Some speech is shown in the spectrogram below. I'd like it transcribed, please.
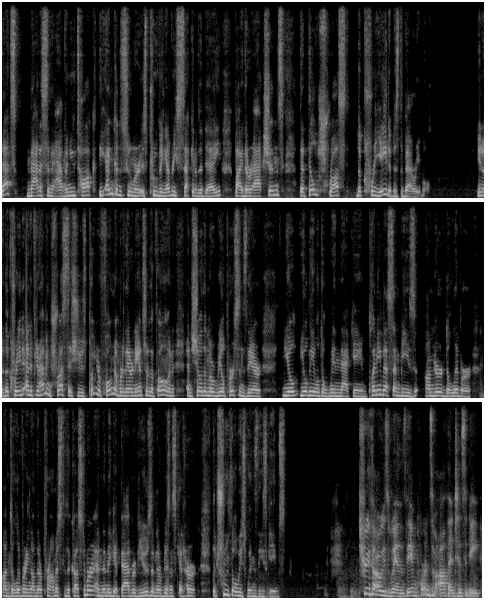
That's Madison Avenue talk. The end consumer is proving every second of the day by their actions that they'll trust the creative is the variable you know the creative and if you're having trust issues put your phone number there and answer the phone and show them a real person's there you'll you'll be able to win that game plenty of smbs under deliver on delivering on their promise to the customer and then they get bad reviews and their business get hurt the truth always wins these games Truth always wins. The importance of authenticity.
